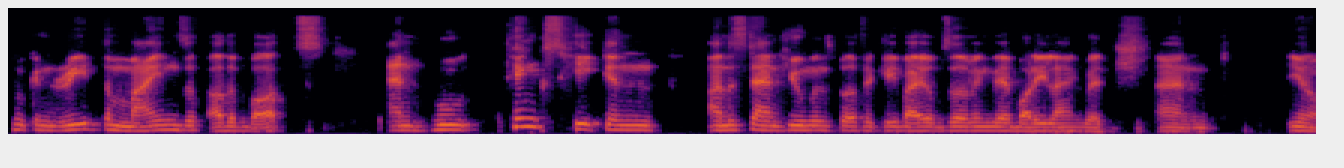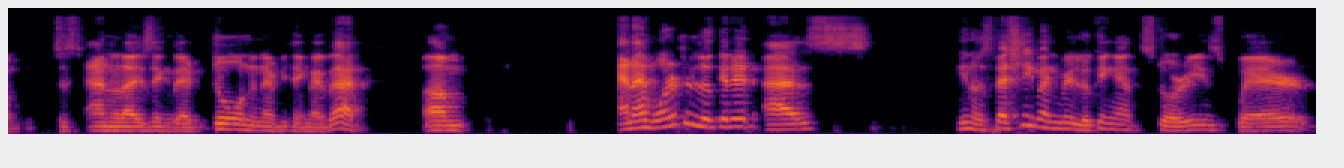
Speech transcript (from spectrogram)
who can read the minds of other bots and who thinks he can understand humans perfectly by observing their body language and you know just analyzing their tone and everything like that. Um, and I wanted to look at it as you know, especially when we're looking at stories where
